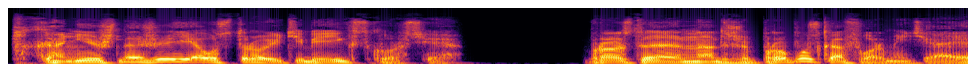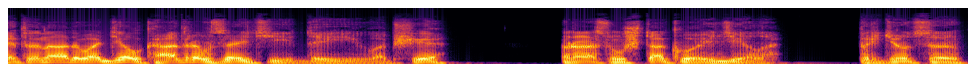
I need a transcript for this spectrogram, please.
«Конечно же, я устрою тебе экскурсию. Просто надо же пропуск оформить, а это надо в отдел кадров зайти, да и вообще...» Раз уж такое дело. Придется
